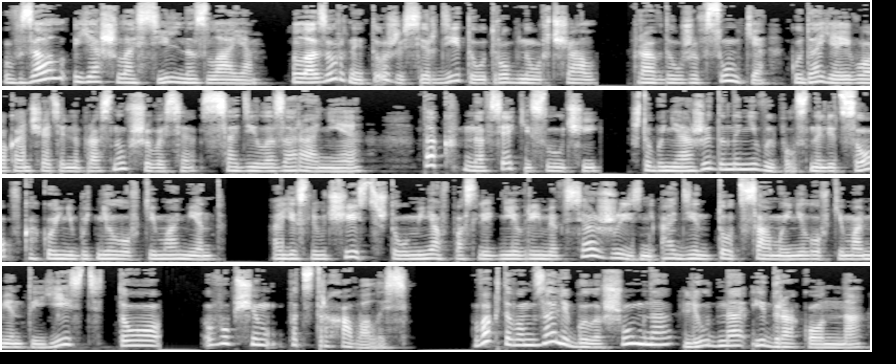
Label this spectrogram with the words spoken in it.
В зал я шла сильно злая. Лазурный тоже сердито утробно урчал. Правда, уже в сумке, куда я его окончательно проснувшегося ссадила заранее. Так, на всякий случай, чтобы неожиданно не выполз на лицо в какой-нибудь неловкий момент. А если учесть, что у меня в последнее время вся жизнь один тот самый неловкий момент и есть, то, в общем, подстраховалась. В актовом зале было шумно, людно и драконно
